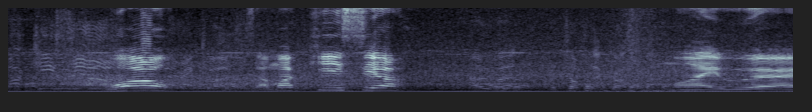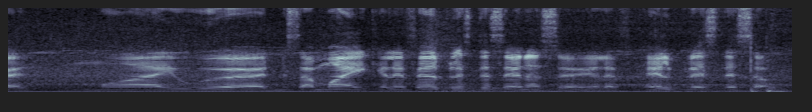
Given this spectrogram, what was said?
Marchisio! Wow! So Marchisio. Over the top of the crossbar. My word. My word. Mr. Mike, you left helpless this you sir. You left helpless this sir.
